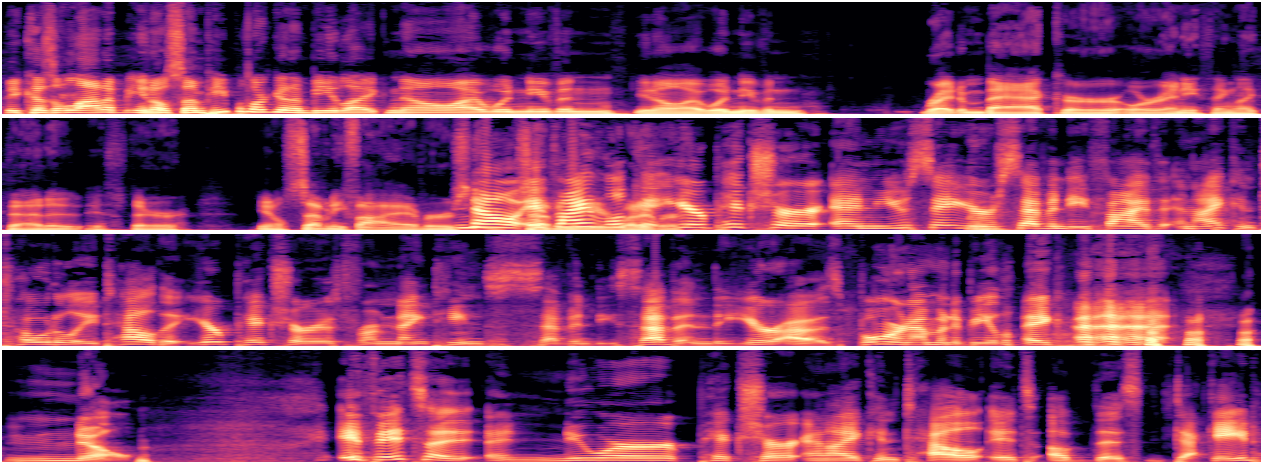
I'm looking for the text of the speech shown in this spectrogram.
because a lot of, you know, some people are going to be like, no, I wouldn't even, you know, I wouldn't even write them back or, or anything like that if they're, you know, 75 or No, if I look at your picture and you say you're mm. 75, and I can totally tell that your picture is from 1977, the year I was born, I'm going to be like, no. If it's a, a newer picture and I can tell it's of this decade,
